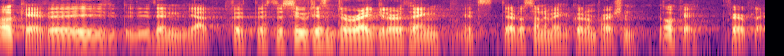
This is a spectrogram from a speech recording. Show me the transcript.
Okay, the, then yeah, the, the, suit isn't a regular thing. It's they're just trying to make a good impression. Okay, fair play.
